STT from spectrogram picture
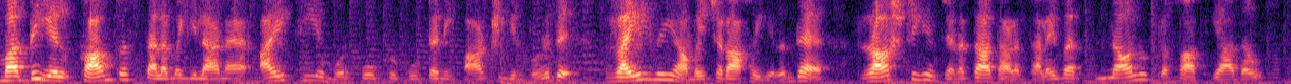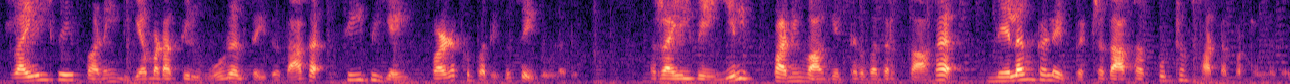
மத்தியில் காங்கிரஸ் தலைமையிலான ஐக்கிய முற்போக்கு கூட்டணி ஆட்சியின் பொழுது ரயில்வே அமைச்சராக இருந்த ராஷ்டிரிய ஜனதா தள தலைவர் லாலு பிரசாத் யாதவ் ரயில்வே பணி நியமனத்தில் ஊழல் செய்ததாக சிபிஐ வழக்கு பதிவு செய்துள்ளது. ரயில்வேயில் பணி வாங்கித் தருவதற்காக நிலங்களை பெற்றதாக குற்றம் சாட்டப்பட்டுள்ளது.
